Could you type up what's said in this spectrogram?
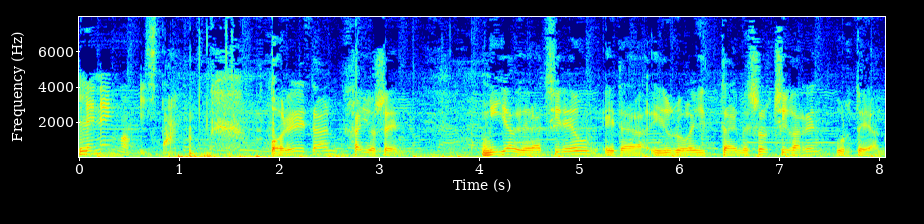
Lehenengo pista. Horeretan jaio zen, mila bederatzireun eta irurogeita emezortzigarren urtean.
